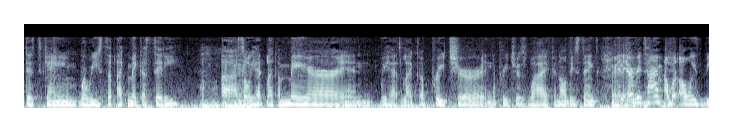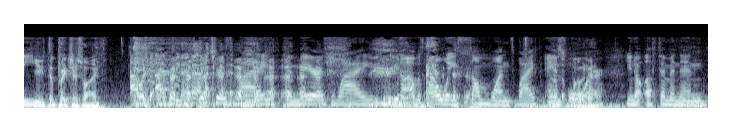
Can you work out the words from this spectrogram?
this game where we used to like make a city. Uh, so we had like a mayor and we had like a preacher and the preacher's wife and all these things. And, you- every time I would always be you, the preacher's wife. I would either be the preacher's wife, the mayor's wife. You know, I was always someone's wife and That's funny. Or you know a feminine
